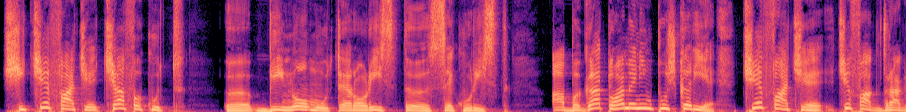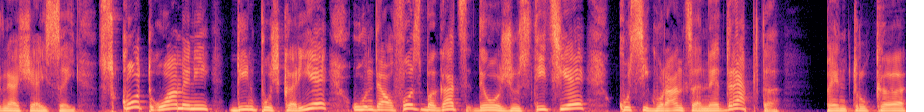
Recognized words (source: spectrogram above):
Și ce face, ce a făcut uh, binomul terorist-securist? a băgat oamenii în pușcărie. Ce face, ce fac Dragnea și ai săi? Scot oamenii din pușcărie unde au fost băgați de o justiție cu siguranță nedreaptă. Pentru că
